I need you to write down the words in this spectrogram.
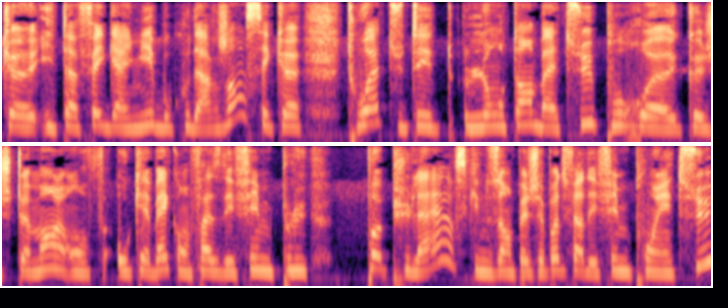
qu'il t'a fait gagner beaucoup d'argent. C'est que toi, tu t'es longtemps battu pour euh, que justement, au Québec, on fasse des films plus populaires, ce qui nous empêchait pas de faire des films pointus.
